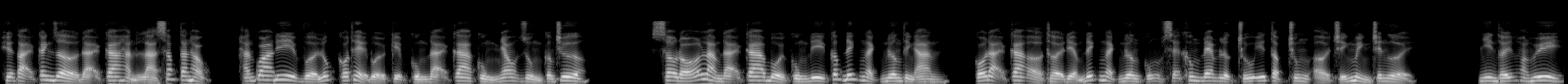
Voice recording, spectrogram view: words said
Hiện tại canh giờ đại ca hẳn là sắp tan học, hắn qua đi vừa lúc có thể đuổi kịp cùng đại ca cùng nhau dùng cơm trưa. Sau đó làm đại ca bồi cùng đi cấp đích ngạch nương thỉnh an, có đại ca ở thời điểm đích ngạch nương cũng sẽ không đem lực chú ý tập trung ở chính mình trên người. Nhìn thấy Hoàng Huy,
